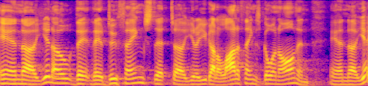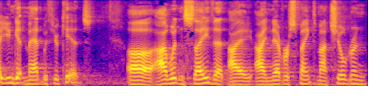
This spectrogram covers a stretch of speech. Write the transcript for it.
And, uh, you know, they, they do things that, uh, you know, you got a lot of things going on, and, and uh, yeah, you can get mad with your kids. Uh, I wouldn't say that I, I never spanked my children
